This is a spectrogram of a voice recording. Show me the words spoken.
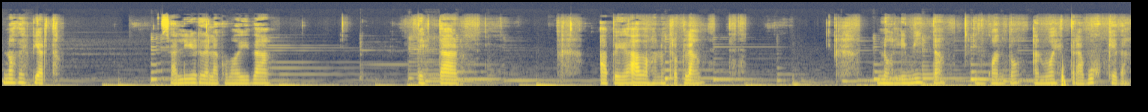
nos despierta. Salir de la comodidad de estar apegados a nuestro clan nos limita en cuanto a nuestra búsqueda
